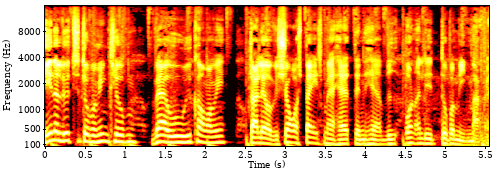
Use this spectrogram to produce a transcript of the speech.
Ind og lyt til Dopaminklubben. Hver uge udkommer vi. Der laver vi sjov og spas med at have den her vidunderlige dopaminmangel.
